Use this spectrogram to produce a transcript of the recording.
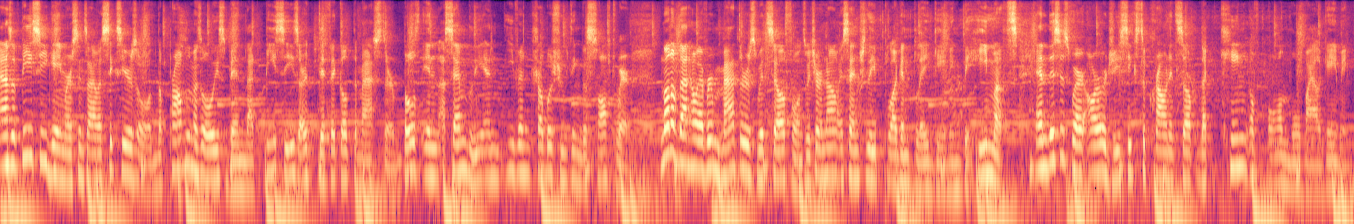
As a PC gamer since I was 6 years old, the problem has always been that PCs are difficult to master, both in assembly and even troubleshooting the software. None of that, however, matters with cell phones, which are now essentially plug-and-play gaming behemoths. And this is where ROG seeks to crown itself the king of all mobile gaming.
